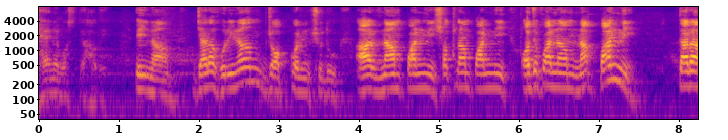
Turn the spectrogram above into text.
ধ্যানে বসতে হবে। এই নাম, যারা হরিনাম জপ করেন শুধু, আর নাম পাননি সতনাম পাননি, অজপা নাম না পাননি, তারা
